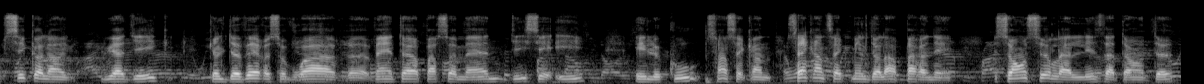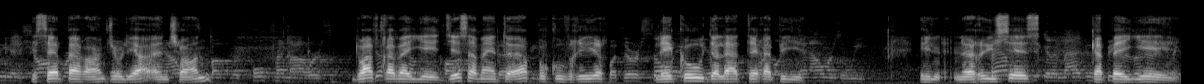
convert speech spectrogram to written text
psychologue lui a dit qu'elle devait recevoir 20 euh, heures par semaine d'ICI et le coût 150, 55 000 par année. Sont sur la liste d'attente et ses parents, Julia et Sean, doivent travailler 10 à 20 heures pour couvrir les coûts de la thérapie. Ils ne réussissent qu'à payer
